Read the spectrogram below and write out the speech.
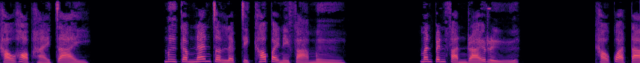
เขาหอบหายใจ มือกำแน่นจนเล็บจิกเข้าไปในฝ่ามือ มันเป็นฝันร้ายหรือ เขากวาดตา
